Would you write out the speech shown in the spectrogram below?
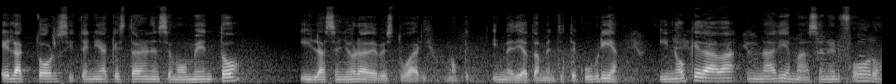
el actor si tenía que estar en ese momento y la señora de vestuario, ¿no? que inmediatamente te cubría. Y no quedaba nadie más en el foro.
